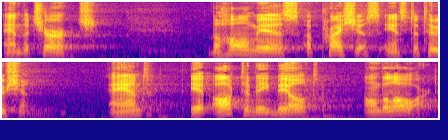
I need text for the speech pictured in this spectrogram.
and the church. The home is a precious institution, and it ought to be built on the Lord.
